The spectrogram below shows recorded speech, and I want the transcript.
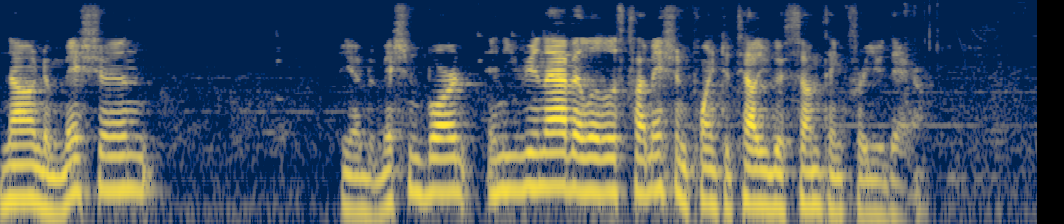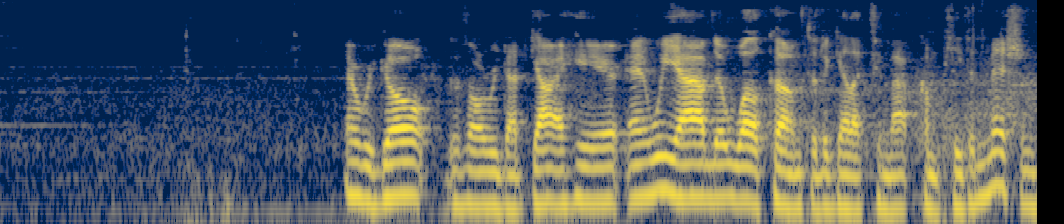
Now on the mission, you have the mission board, and you even have a little exclamation point to tell you there's something for you there. There we go, there's already that guy here, and we have the welcome to the Galaxy Map completed mission.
